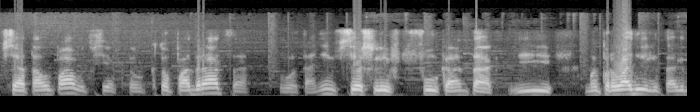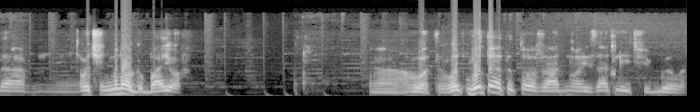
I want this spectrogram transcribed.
вся толпа, вот все, кто, кто подраться, вот, они все шли в full contact. И мы проводили тогда очень много боев. А, вот, вот, вот это тоже одно из отличий было.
